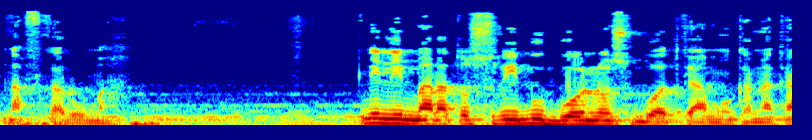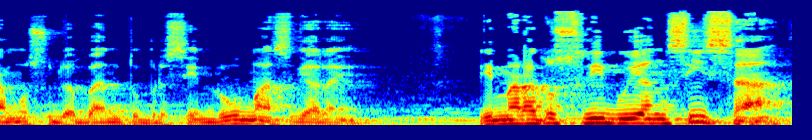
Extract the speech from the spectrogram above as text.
nafkah rumah. Ini 500 ribu bonus buat kamu karena kamu sudah bantu bersihin rumah segalanya. 500 ribu yang sisa,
